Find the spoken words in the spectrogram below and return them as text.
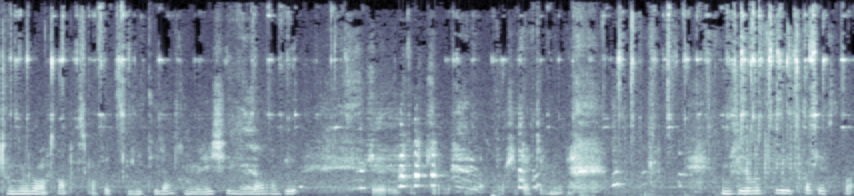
tenu longtemps parce qu'en fait, il était là en train de me lécher, de me mordre un peu. Euh, donc, euh, voilà, j'ai pas tenu. donc, j'ai refait 3-4 fois.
